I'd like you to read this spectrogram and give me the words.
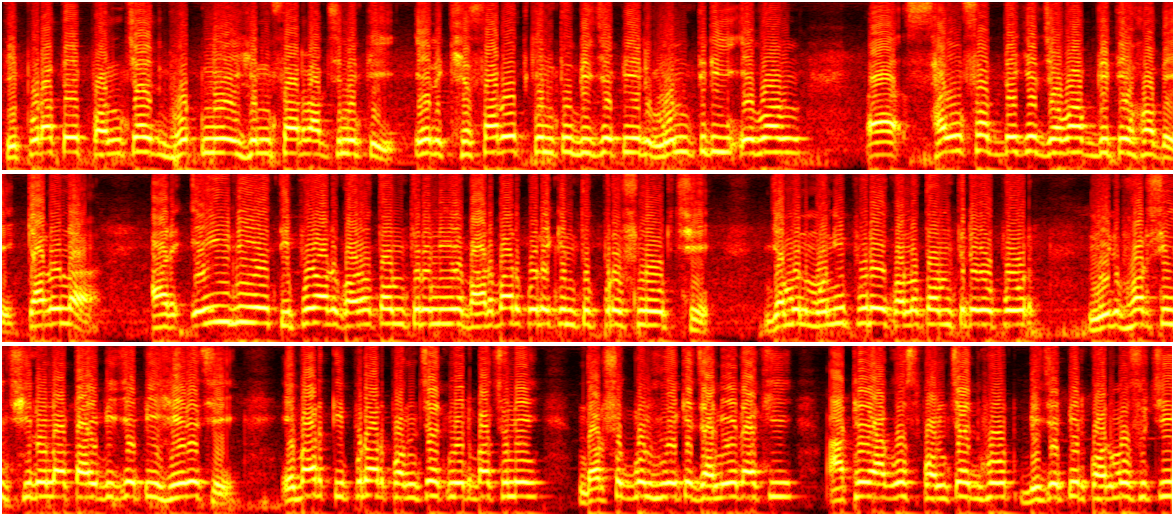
ত্রিপুরাতে পঞ্চায়েত ভোট নিয়ে হিংসার রাজনীতি। এর খেসারত কিন্তু বিজেপির মন্ত্রী এবং আহ, সাংসদদেরকে জবাব দিতে হবে। কেননা আর এই নিয়ে ত্রিপুরার গণতন্ত্র নিয়ে বারবার করে কিন্তু প্রশ্ন উঠছে। যেমন মণিপুরে গণতন্ত্রের ওপর নির্ভরশীল ছিল না তাই বিজেপি হেরেছে। এবার ত্রিপুরার পঞ্চায়েত নির্বাচনে দর্শক বন্ধুদেরকে জানিয়ে রাখি আটই আগস্ট পঞ্চায়েত ভোট বিজেপির কর্মসূচি।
